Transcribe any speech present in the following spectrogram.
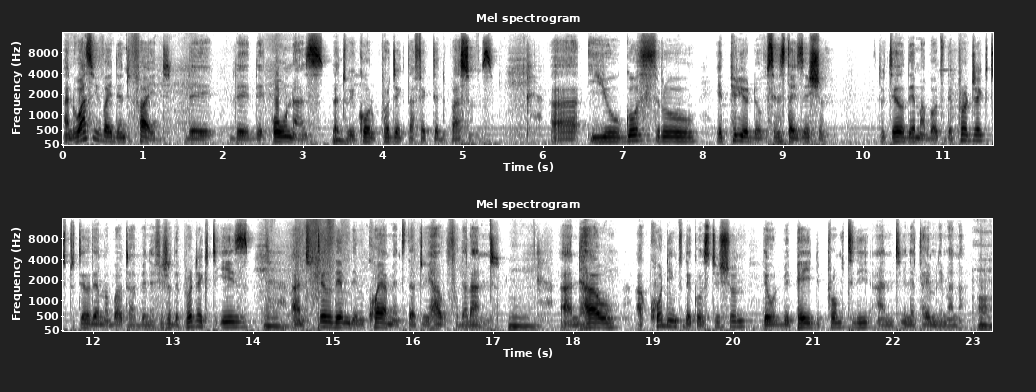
And once you've identified the, the, the owners that Mm. we call project affected persons, uh, you go through a period of sensitization to tell them about the project, to tell them about how beneficial the project is, Mm. and to tell them the requirement that we have for the land Mm. and how, according to the constitution, they would be paid promptly and in a timely manner. Mm.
